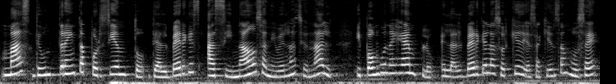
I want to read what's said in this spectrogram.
más de un 30% de albergues hacinados a nivel nacional. Y pongo un ejemplo, el albergue Las Orquídeas aquí en San José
